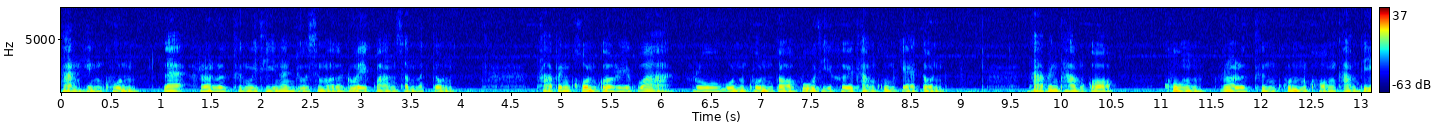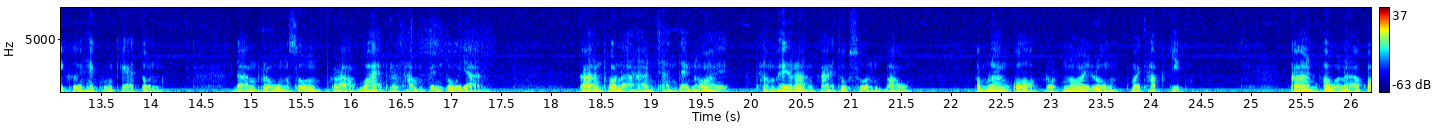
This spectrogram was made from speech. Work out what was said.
ท่านเห็นคุณและระลึกถึงวิธีนั้นอยู่เสมอด้วยความสำนึกตน ถ้าเป็นคนก็เรียกว่า รู้บุญคุณต่อผู้ที่เคยทำคุณแก่ตน ถ้าเป็นธรรมก็คงระลึกถึงคุณของธรรมที่เคยให้คุณแก่ตน ดังพระองค์ทรงกราบไหว้พระธรรมเป็นตัวอย่าง การผ่อนอาหารฉันแต่น้อยทำให้ร่างกายทุกส่วนเบากำลังก็ลดน้อยลงไม่ทับจิต การภาวนาก็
